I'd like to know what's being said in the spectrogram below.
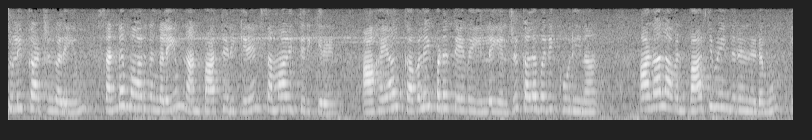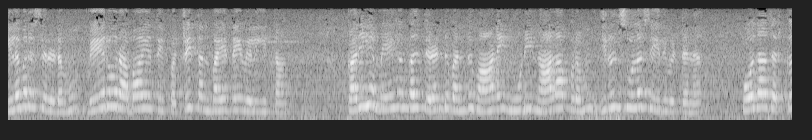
சுழிக்காற்றுகளையும் சண்டமாரதங்களையும் நான் பார்த்திருக்கிறேன் சமாளித்திருக்கிறேன். ஆகையால் கவலைப்பட தேவையில்லை என்று களபதி கூறினான். ஆனால் அவன் பார்த்திவேந்திரனிடமும் இளவரசரிடமும் வேறொரு அபாயத்தை பற்றி தன் பயத்தை வெளியிட்டான். கரிய மேகங்கள் திரண்டு வந்து வானை மூடி நாலாபுறமும் இருள் சூழ செய்துவிட்டன. போதாதற்கு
